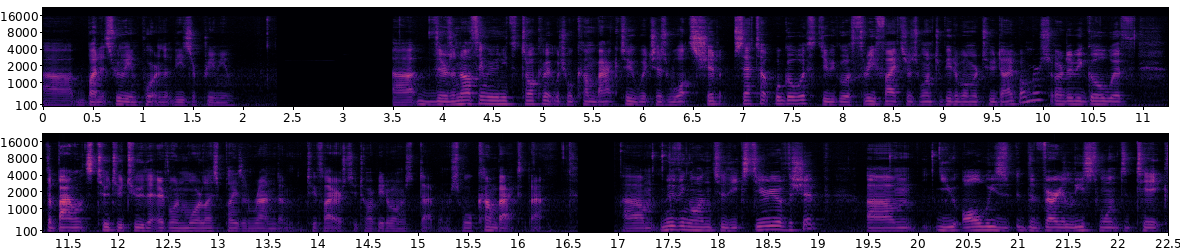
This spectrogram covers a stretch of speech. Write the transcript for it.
uh, but it's really important that these are premium. Uh, there's another thing we need to talk about, which we'll come back to, which is what ship setup we'll go with. Do we go with three fighters, one torpedo bomber, two dive bombers, or do we go with the balanced two-two-two that everyone more or less plays in random? Two fighters, two torpedo bombers, two dive bombers. We'll come back to that. Um, moving on to the exterior of the ship, um, you always, at the very least, want to take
